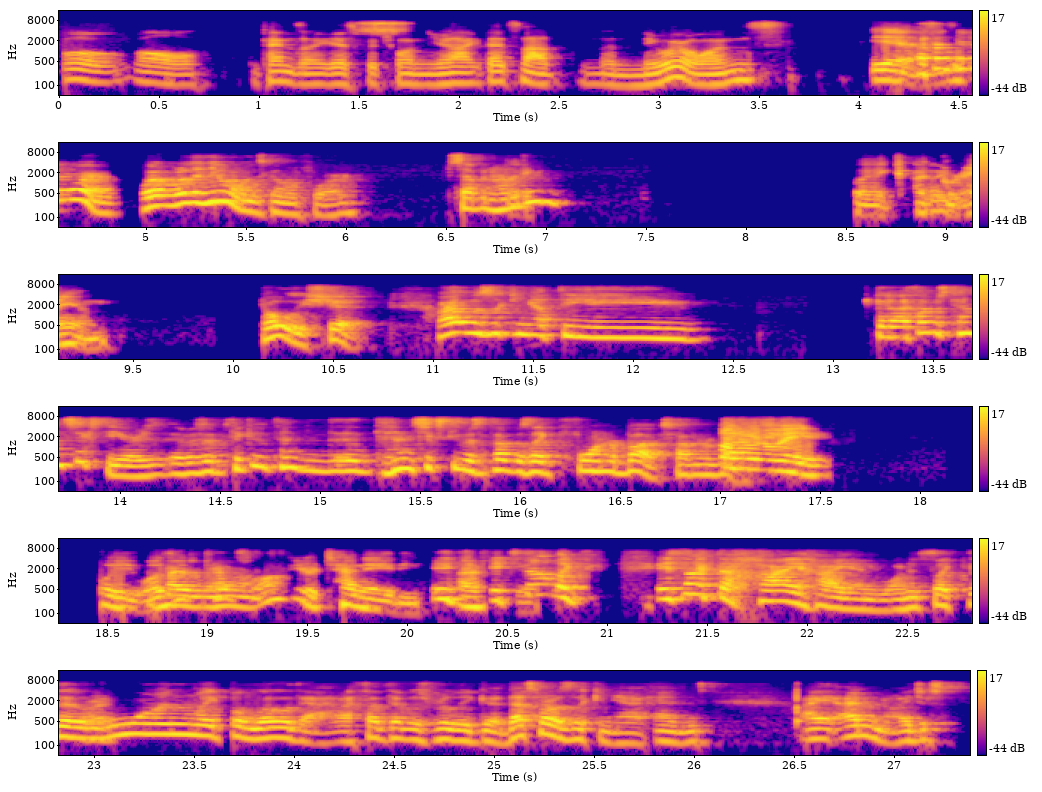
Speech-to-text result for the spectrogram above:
Well, well, depends. I guess which one you're not. That's not the newer ones. Yeah. I thought they were. What, what are the new ones going for? Seven hundred? like a Like- grand. Holy shit! I was looking at the. the I thought it was 1060, or it was. I'm thinking the 10 the 1060 was. I thought it was like 400 bucks, 500 bucks. Oh wait. Wait, was Am it 1060 or 1080? It, it's not like it's not the high high end one. It's like the Right. one like below that. I thought that was really good. That's what I was looking at, and I I don't know. I just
